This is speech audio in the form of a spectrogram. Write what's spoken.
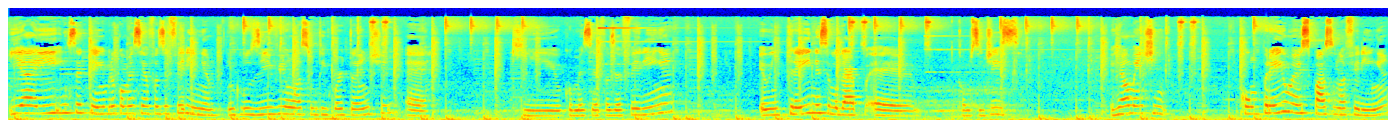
E aí, em setembro, eu comecei a fazer feirinha. Inclusive, um assunto importante é que eu comecei a fazer a feirinha. Eu entrei nesse lugar, é, como se diz? Eu realmente comprei o meu espaço na feirinha.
